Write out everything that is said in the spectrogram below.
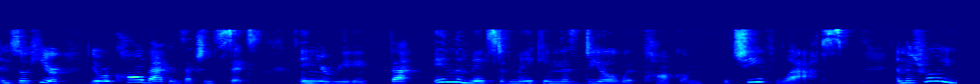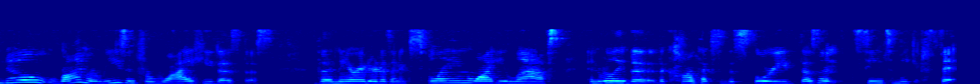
And so here, you'll recall back in section 6 in your reading that in the midst of making this deal with Pakhom, the chief laughs. And there's really no rhyme or reason for why he does this. The narrator doesn't explain why he laughs, and really the, the context of the story doesn't seem to make it fit.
